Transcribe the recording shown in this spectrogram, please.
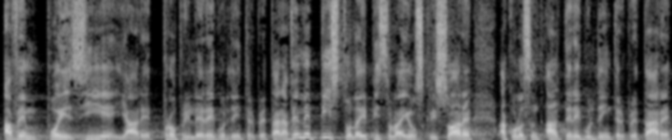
avem poezie, ea are propriile reguli de interpretare, avem epistolă, epistola e o scrisoare, acolo sunt alte reguli de interpretare.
